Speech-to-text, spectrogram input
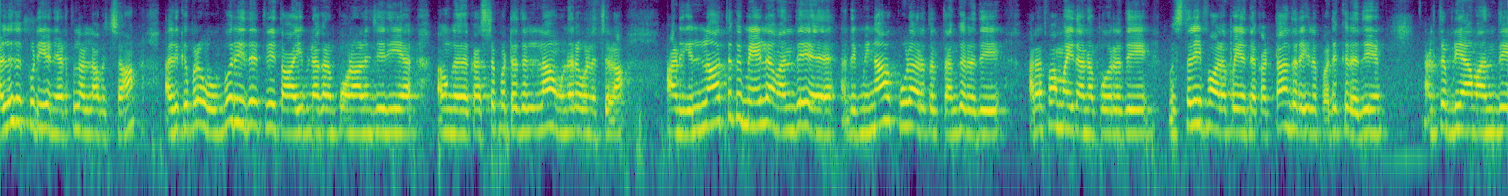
அழுகக்கூடிய நேரத்தில் எல்லாம் வச்சான். அதுக்கப்புறம் ஒவ்வொரு இதத்துலையும் தாயிப் நகரம் போனாலும் சரி அவங்க கஷ்டப்பட்டதெல்லாம் உணர உணர்ச்சிடலாம் அது எல்லாத்துக்கும் மேலே வந்து அந்த மினா கூடாரத்தில் தங்குறது அரஃபா மைதானம் போகிறது முஸ்தலிஃபாவில் போய் அந்த கட்டாந்தரையில் படுக்கிறது. அடுத்தபடியாக வந்து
